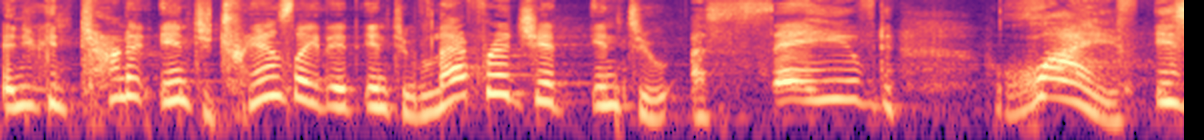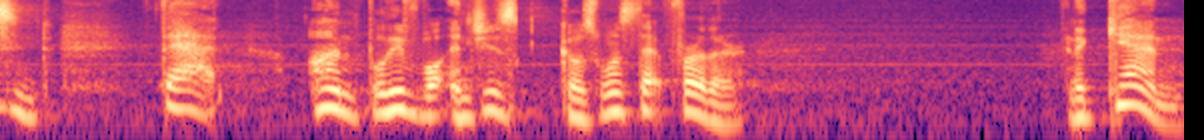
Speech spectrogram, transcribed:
and you can turn it into, translate it into, leverage it into a saved life. Isn't that unbelievable? And Jesus goes one step further. And again,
